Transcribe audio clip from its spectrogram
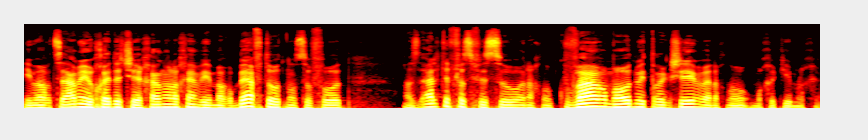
עם הרצאה מיוחדת שהכנו לכם ועם הרבה הפתעות נוספות, אז אל תפספסו, אנחנו כבר מאוד מתרגשים ואנחנו מחכים לכם.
